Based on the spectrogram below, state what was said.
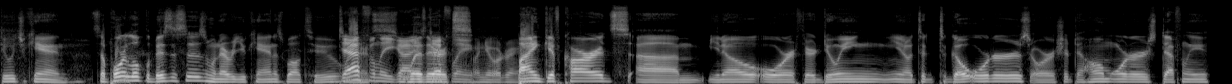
do what you can. Support local businesses whenever you can as well too. Definitely, it's- guys, Whether definitely. it's When you're ordering, buying gift cards, um, you know, or if they're doing, you know, to to go orders or ship to home orders, definitely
